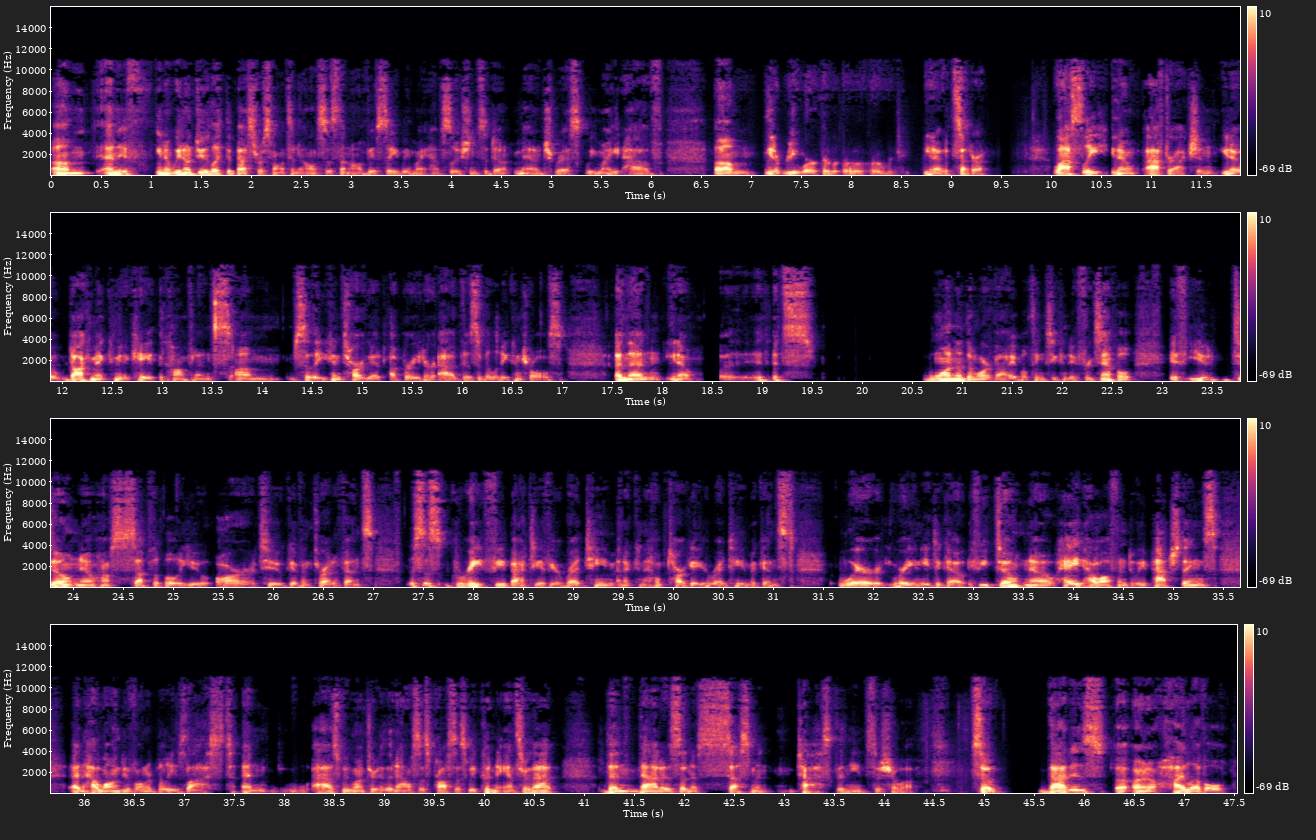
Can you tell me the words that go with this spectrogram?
Um, and if, you know, we don't do like the best response analysis, then obviously we might have solutions that don't manage risk. We might have, um, you know, rework or, or, or you know, et cetera lastly, you know, after action, you know, document, communicate the confidence um, so that you can target, upgrade, or add visibility controls. And then, you know, it, it's one of the more valuable things you can do. For example, if you don't know how susceptible you are to given threat events, this is great feedback to give your red team, and it can help target your red team against where where you need to go. If you don't know, hey, how often do we patch things and how long do vulnerabilities last? And as we went through the analysis process, we couldn't answer that, then that is an assessment task that needs to show up. So that is uh, on a high level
